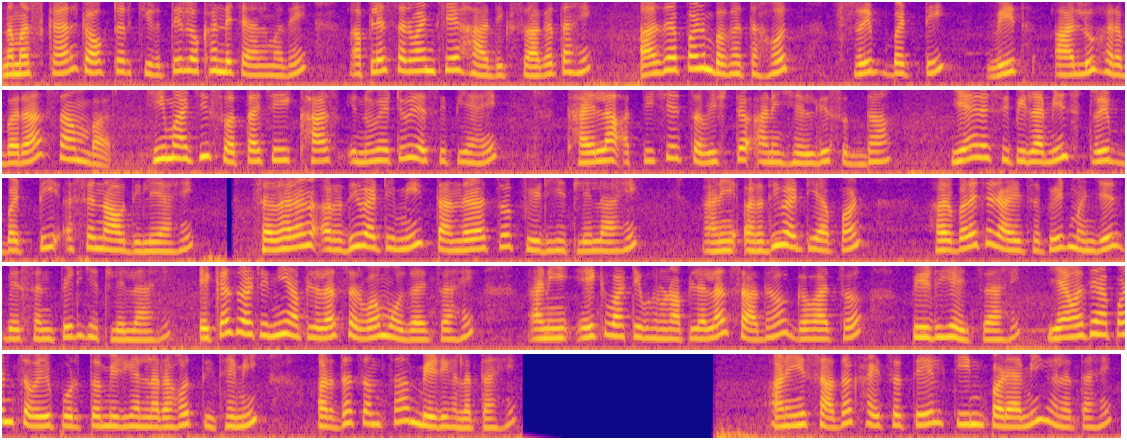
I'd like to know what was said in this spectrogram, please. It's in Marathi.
नमस्कार डॉक्टर कीर्ती लोखंडे चॅनलमध्ये आपल्या सर्वांचे हार्दिक स्वागत आहे. आज आपण बघत आहोत स्ट्रीप बट्टी विथ आलू हरभरा सांबार. ही माझी स्वतःची खास इनोव्हेटिव्ह रेसिपी आहे. खायला अतिशय चविष्ट आणि हेल्दीसुद्धा या रेसिपीला मी स्ट्रीप बट्टी असे नाव दिले आहे. साधारण अर्धी वाटी मी तांदळाचं पीठ घेतलेलं आहे आणि अर्धी वाटी आपण हरभऱ्याच्या डाळीचं पीठ म्हणजेच बेसन पीठ घेतलेलं आहे. एकाच वाटीने आपल्याला सर्व मोजायचं आहे. आणि एक वाटी भरून आपल्याला साधं गव्हाचं पीठ घ्यायचं आहे. यामध्ये आपण चवळीपुरतं मीठ घालणार आहोत. तिथे मी अर्धा चमचा मीठ घालत आहे. आणि साधं खायचं तेल तीन पड्या मी घालत आहे.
